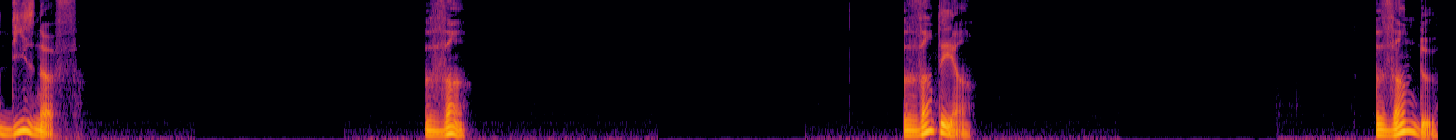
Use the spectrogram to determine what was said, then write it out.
Dix-neuf. Vingt. Vingt et un. Vingt-deux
